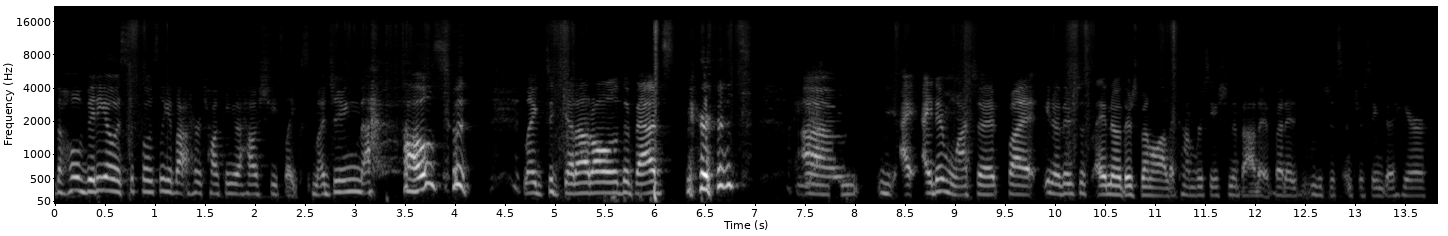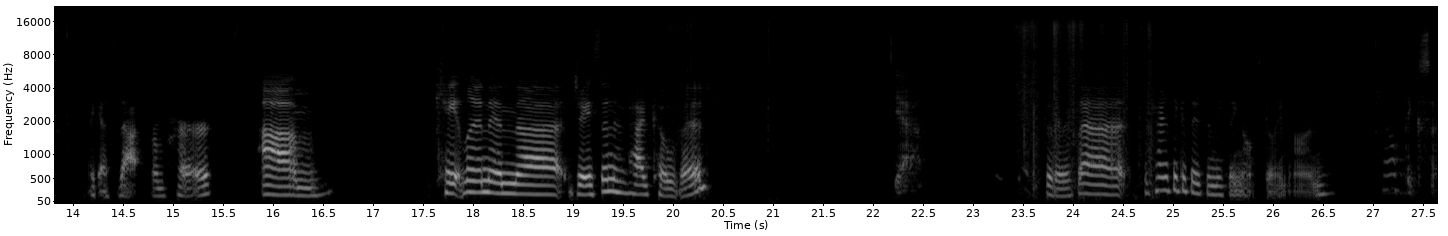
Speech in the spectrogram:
the whole video is supposedly about her talking about how she's like smudging the house with like to get out all of the bad spirits. Yeah. um I, I didn't watch it but you know there's just i know there's been a lot of conversation about it but it was just interesting to hear i guess that from her. Um caitlyn and uh, jason have had covid So there's that. I'm trying to think if there's anything else going on. I don't think so.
